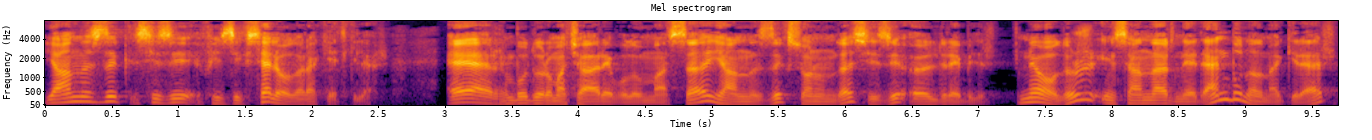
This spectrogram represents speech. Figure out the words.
Yalnızlık sizi fiziksel olarak etkiler. Eğer bu duruma çare bulunmazsa yalnızlık sonunda sizi öldürebilir. Ne olur? İnsanlar neden bunalıma girer?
